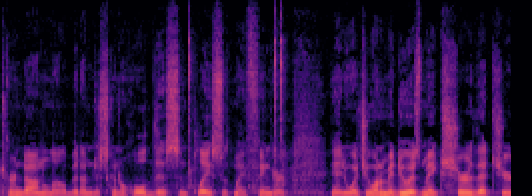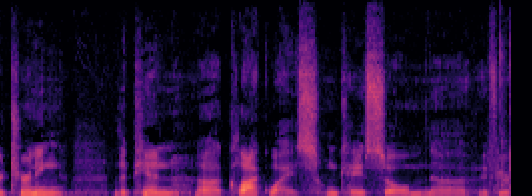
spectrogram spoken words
turned on a little bit, I'm just going to hold this in place with my finger. And what you want to do is make sure that you're turning the pin uh, clockwise. Okay, so uh, if you're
